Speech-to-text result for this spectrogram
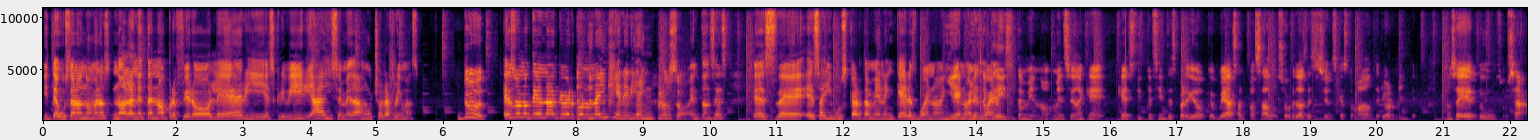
¿Y te gustan los números? No, la neta no, prefiero leer y escribir. Y, ay, se me da mucho las rimas. Dude, eso no tiene nada que ver con una ingeniería incluso. Entonces, este, es ahí buscar también en qué eres bueno, en qué no eres bueno. es lo que dice también, ¿no? Menciona que, que si te sientes perdido, que veas al pasado sobre las decisiones que has tomado anteriormente. No sé, tus, o sea,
